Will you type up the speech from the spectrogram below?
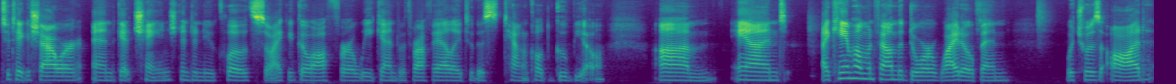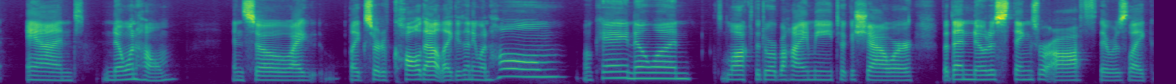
to take a shower and get changed into new clothes so I could go off for a weekend with Raffaele to this town called Gubbio. Um, and I came home and found the door wide open, which was odd, and no one home. And so I like sort of called out, like, is anyone home? Okay, no one. Locked the door behind me, took a shower, but then noticed things were off. There was like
